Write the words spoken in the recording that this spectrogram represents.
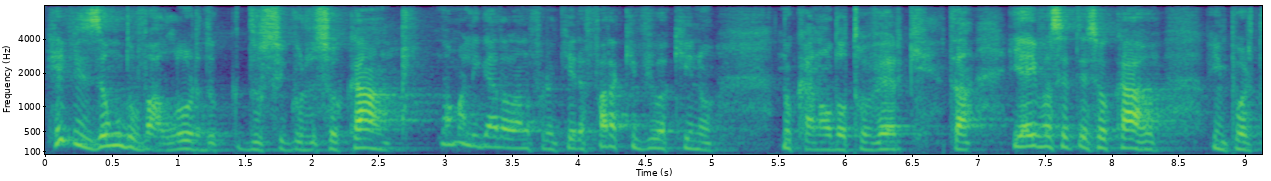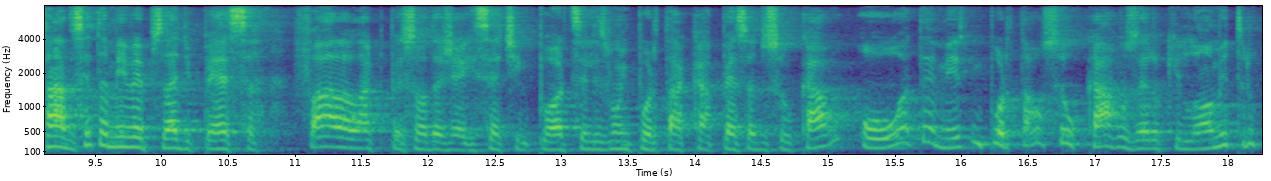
revisão do valor do, do seguro do seu carro, dá uma ligada lá no franqueira, fala que viu aqui no, no canal do Autoverk, tá? E aí você ter seu carro importado, você também vai precisar de peça Fala lá com o pessoal da GR7 Imports, eles vão importar a peça do seu carro ou até mesmo importar o seu carro zero quilômetro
